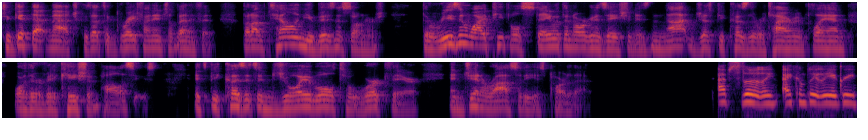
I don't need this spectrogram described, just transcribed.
to get that match because that's a great financial benefit. But I'm telling you, business owners, the reason why people stay with an organization is not just because of the retirement plan or their vacation policies. It's because it's enjoyable to work there, and generosity is part of that. Absolutely. I completely agree.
